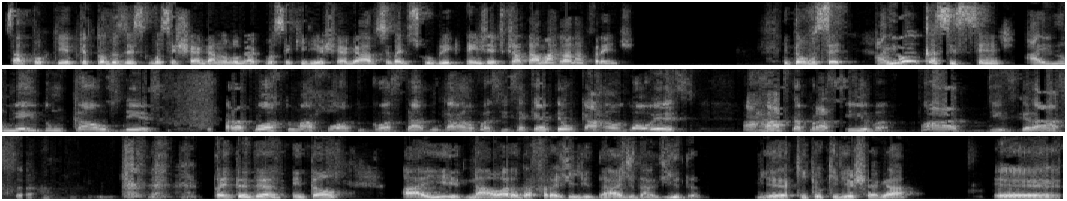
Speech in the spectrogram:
Sabe por quê? Porque todas as vezes que você chegar no lugar que você queria chegar, você vai descobrir que tem gente que já está mais lá na frente. Então você aí, nunca se sente. Aí no meio de um caos desse, o cara posta uma foto encostado no carrão e fala assim: você quer ter um carrão igual esse? Arrasta para cima. Ah, desgraça. tá entendendo? Então, aí, na hora da fragilidade da vida, e é aqui que eu queria chegar, é,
